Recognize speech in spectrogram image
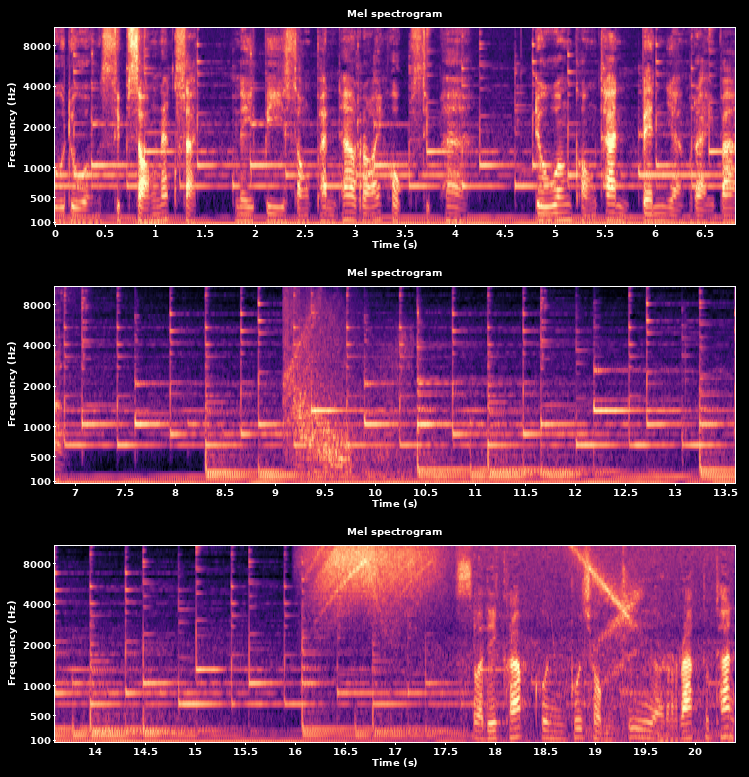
ูดวง 12 นักสัตว์ในปี 2565 ดวงของท่านเป็นอย่างไรบ้าง สวัสดีครับคุณผู้ชมที่รักทุกท่าน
